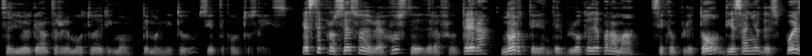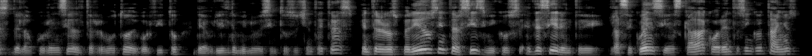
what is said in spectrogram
se dio el gran terremoto de Limón de magnitud 7.6. Este proceso de reajuste de la frontera norte del bloque de Panamá se completó 10 años después de la ocurrencia del terremoto de Golfito de abril de 1983. Entre los periodos intersísmicos, es decir, entre las secuencias cada 40 o 50 años,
